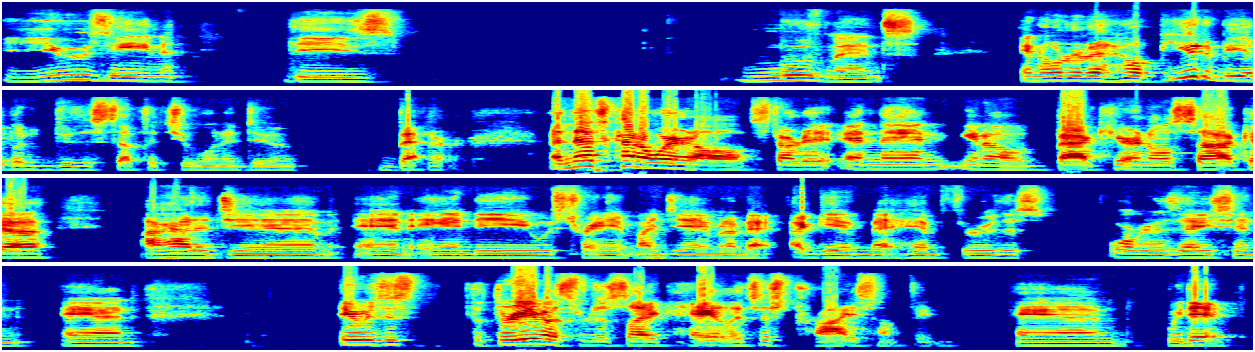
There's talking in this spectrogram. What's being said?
using these movements in order to help you to be able to do the stuff that you want to do better and that's kind of where it all started. And then, you know, back here in Osaka, I had a gym and Andy was training at my gym. And I met, again, met him through this organization. And it was just the three of us were just like, hey, let's just try something. And we did.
